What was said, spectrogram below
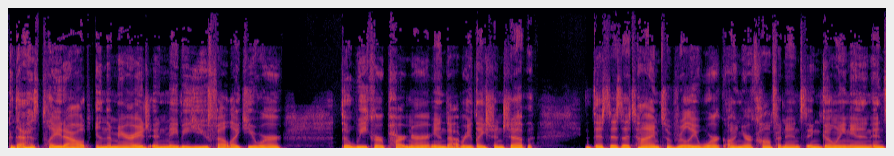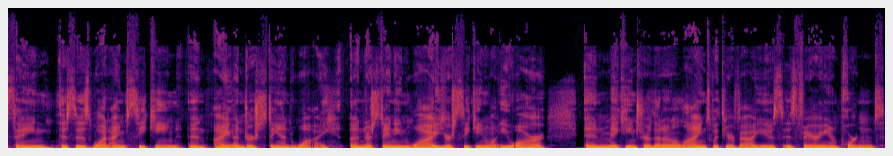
that has played out in the marriage. And maybe you felt like you were the weaker partner in that relationship this is a time to really work on your confidence and going in and saying, This is what I'm seeking, and I understand why. Understanding why you're seeking what you are and making sure that it aligns with your values is very important.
